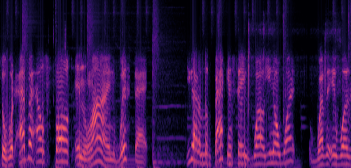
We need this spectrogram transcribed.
So whatever else falls in line with that, you got to look back and say, well, you know what? Whether it was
